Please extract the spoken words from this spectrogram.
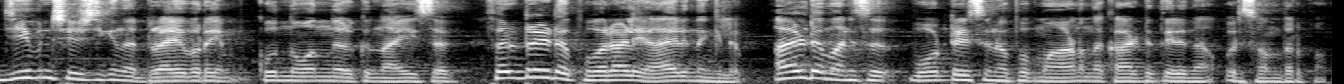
ജീവൻ ശേഷിക്കുന്ന ഡ്രൈവറെയും കൊന്നുവന്ന് നിൽക്കുന്ന ഐസക് ഫെഡറയുടെ പോരാളി ആയിരുന്നെങ്കിലും അയാളുടെ മനസ്സ് വോട്ടേഴ്സിനൊപ്പം ആണെന്ന് കാട്ടിത്തരുന്ന ഒരു സന്ദർഭം.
